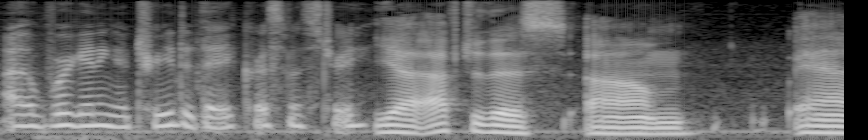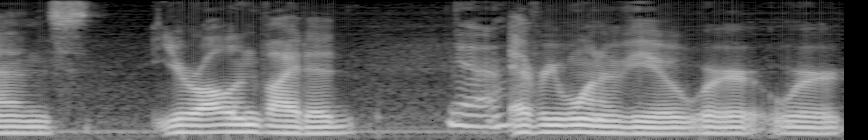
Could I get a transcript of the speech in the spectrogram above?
Uh, we're getting a tree today, Christmas tree. Yeah, after this, um, and you're all invited. Yeah. Every one of you, we're we're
